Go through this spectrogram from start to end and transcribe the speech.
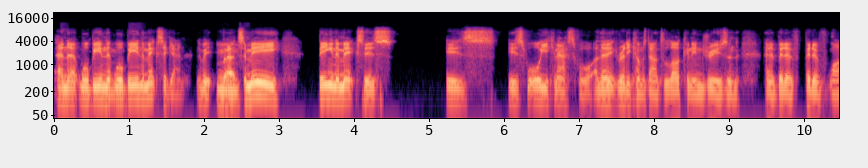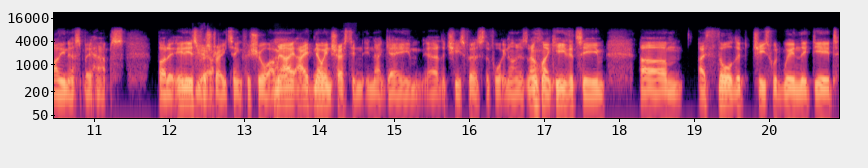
and that we'll be in the, mm. we'll be in the mix again. But mm. to me, being in the mix is is is all you can ask for, and then it really comes down to luck and injuries and and a bit of bit of wiliness perhaps but it is frustrating yeah. for sure. I mean, I, I, had no interest in, in that game, uh, the Chiefs versus the 49ers. I don't like either team. Um, I thought the Chiefs would win. They did.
